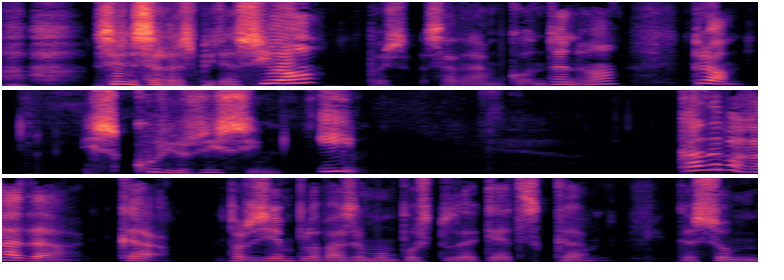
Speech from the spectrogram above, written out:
sense respiració, doncs s'ha d'anar amb compte, no? Però és curiosíssim. I cada vegada que, per exemple, vas a un puesto d'aquests que, que són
